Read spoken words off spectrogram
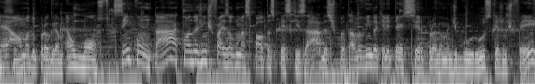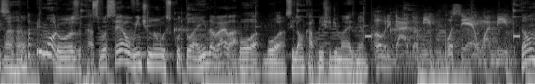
É a sim. alma do programa. É um monstro. Sem contar quando a gente faz algumas pautas pesquisadas, tipo, eu tava vindo aquele terceiro programa de gurus que a gente fez, Aham. então tá primoroso, cara. Se você é ouvinte e não escutou ainda, vai lá. Boa, boa. Silão capricha demais mesmo. Obrigado, amigo. Você é um amigo. Então,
